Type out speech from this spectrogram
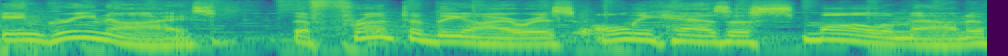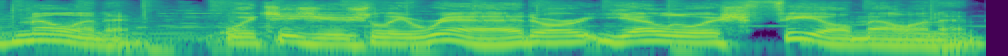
In green eyes, the front of the iris only has a small amount of melanin, which is usually red or yellowish pheomelanin.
